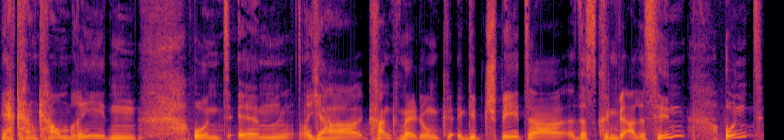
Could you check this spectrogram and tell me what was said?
er kann kaum reden und ähm, ja, Krankmeldung gibt später, das kriegen wir alles hin und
